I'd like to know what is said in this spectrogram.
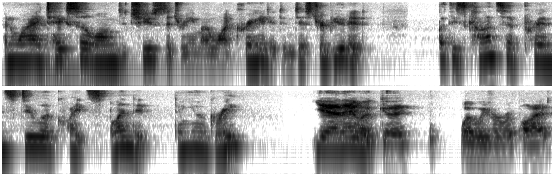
and why I take so long to choose the dream I want created and distributed. But these concept prints do look quite splendid, don't you agree? Yeah, they look good, Webweaver replied.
